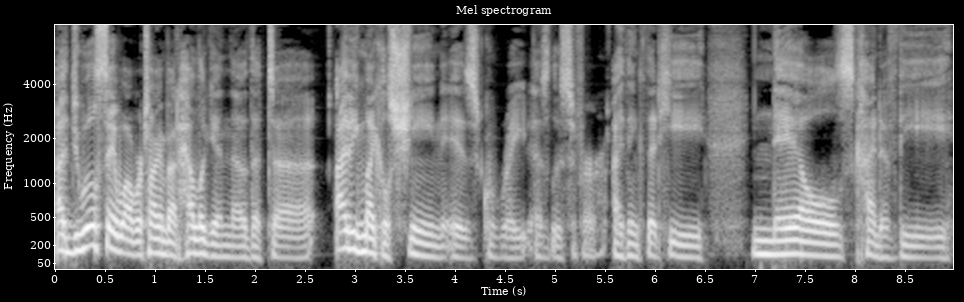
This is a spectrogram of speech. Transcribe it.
I will say while we're talking about Helligan, though, that uh, I think Michael Sheen is great as Lucifer. I think that he nails kind of the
